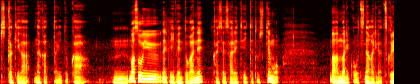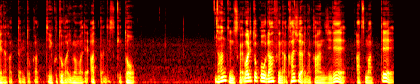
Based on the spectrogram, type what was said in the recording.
きっかけがなかったりとか、うんまあ、そういう何かイベントがね開催されていたとしても、まあ、あんまりこうつながりが作れなかったりとかっていうことが今まであったんですけど何て言うんですかね割とこうラフなカジュアルな感じで集まって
